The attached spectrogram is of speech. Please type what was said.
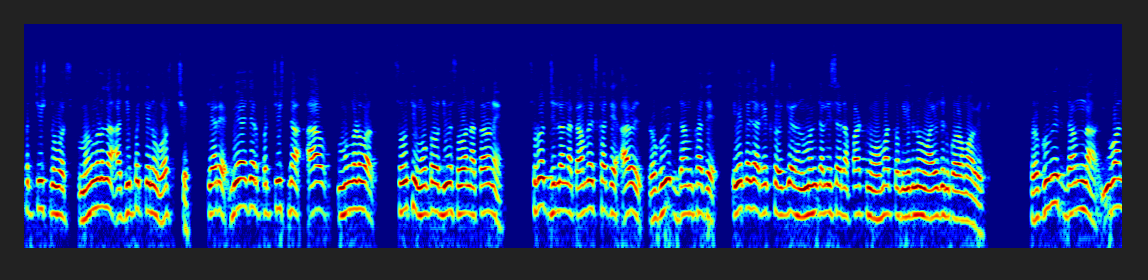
પચીસનું વર્ષ મંગળના આધિપત્યનું વર્ષ છે. ત્યારે બે હજાર પચીસના આ મંગળવાર સૌથી મોટો દિવસ હોવાના કારણે સુરત જિલ્લાના કામરેજ ખાતે આવેલ રઘુવીર ધામ ખાતે એક હજાર એકસો અગિયાર હનુમાન ચાલીસાના પાઠનું હોમાત્મક યજ્ઞનું આયોજન કરવામાં આવેલ રઘુવીર ધામના યુવાન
